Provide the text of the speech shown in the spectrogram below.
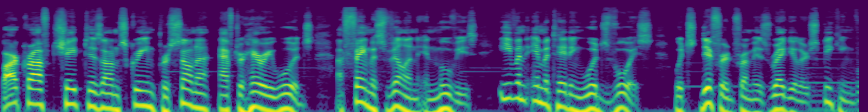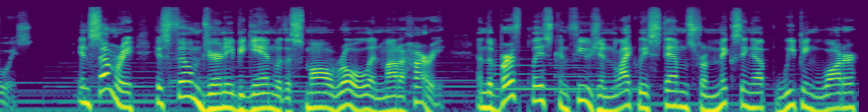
Barcroft shaped his on-screen persona after Harry Woods, a famous villain in movies, even imitating Woods' voice, which differed from his regular speaking voice. In summary, his film journey began with a small role in Mata Hari, and the birthplace confusion likely stems from mixing up Weeping Water,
